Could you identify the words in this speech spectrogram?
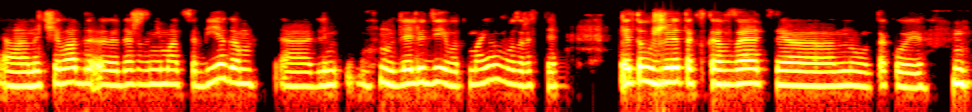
а, начала э, даже заниматься бегом. А, для, ну, для людей вот в моем возрасте это уже, так сказать, э, ну, такой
